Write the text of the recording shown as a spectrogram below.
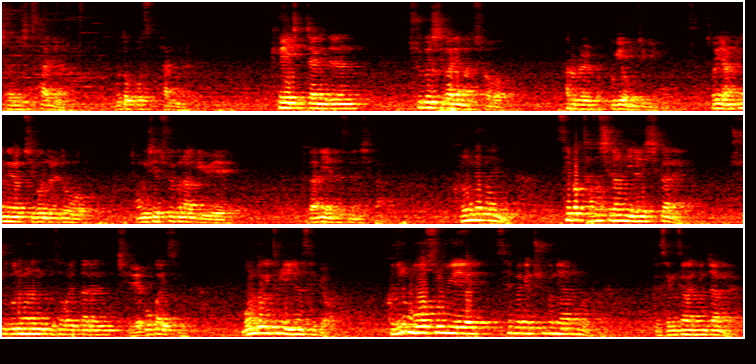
2014년 무도코스 8년 K 직장인들은 출근 시간에 맞춰 하루를 바쁘게 움직이고 저희 양평역역 직원들도 정시에 출근하기 위해 부단히 애를 쓰는 시간. 그런데 말입니다. 새벽 5시라는 이른 시간에 출근을 하는 부서가 있다는 제보가 있습니다. 먼동이 트는 이른 새벽. 그들은 무엇을 위해 새벽에 출근해야 하는 걸까요? 그 생생한 현장을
